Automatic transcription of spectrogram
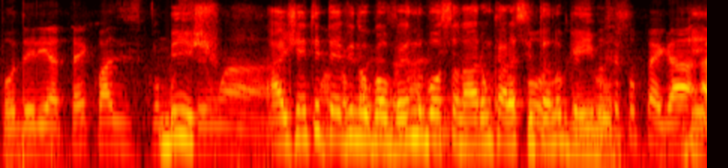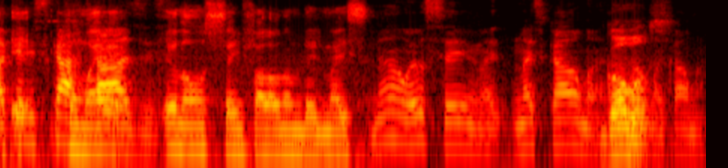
poderia até quase como Bicho, ser uma. A gente uma teve no governo nazista. Bolsonaro um cara Pô, citando porque Se você for pegar Que- aqueles como é- cartazes. Eu não sei falar o nome dele, mas. Não, eu sei, mas, mas calma. Goebbels. Calma, calma.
